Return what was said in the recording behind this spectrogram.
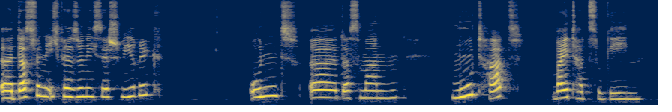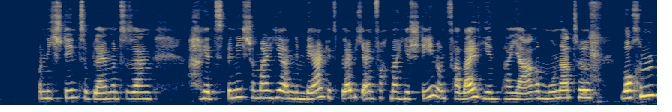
Äh, das finde ich persönlich sehr schwierig. Und äh, dass man Mut hat, weiterzugehen und nicht stehen zu bleiben und zu sagen, ach, jetzt bin ich schon mal hier an dem Berg, jetzt bleibe ich einfach mal hier stehen und verweil hier ein paar Jahre, Monate, Wochen,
